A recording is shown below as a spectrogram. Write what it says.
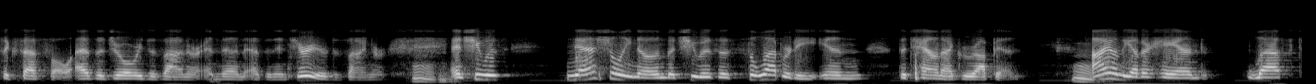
successful as a jewelry designer and then as an interior designer. Mm. And she was nationally known, but she was a celebrity in the town I grew up in. Mm. I, on the other hand, left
